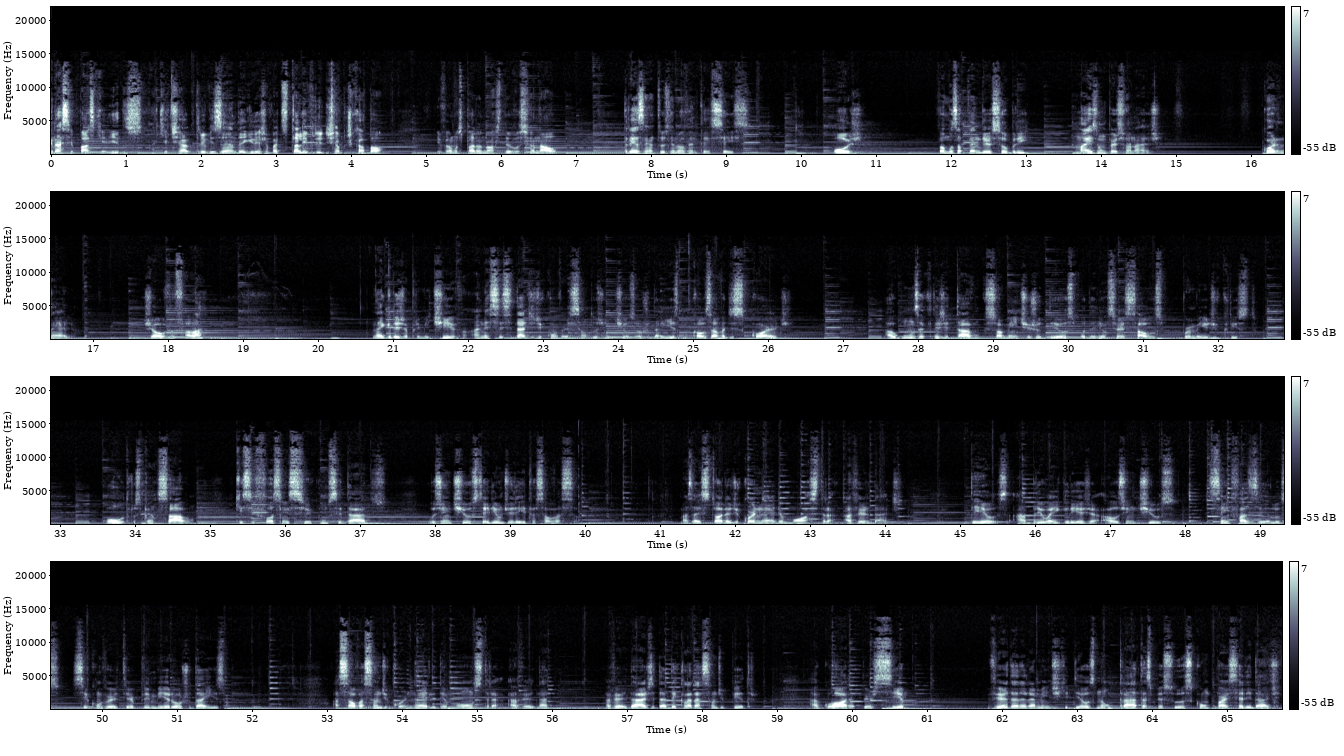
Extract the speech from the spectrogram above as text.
Graça e paz, queridos. Aqui é Tiago Trevisan, da Igreja Batista Livre de Jabuticabal. E vamos para o nosso devocional 396. Hoje, vamos aprender sobre mais um personagem. Cornélio. Já ouviu falar? Na igreja primitiva, a necessidade de conversão dos gentios ao judaísmo causava discórdia Alguns acreditavam que somente judeus poderiam ser salvos por meio de Cristo. Outros pensavam que, se fossem circuncidados, os gentios teriam direito à salvação. Mas a história de Cornélio mostra a verdade. Deus abriu a igreja aos gentios, sem fazê-los se converter primeiro ao judaísmo. A salvação de Cornélio demonstra a verdade a verdade da declaração de Pedro. Agora percebo verdadeiramente que Deus não trata as pessoas com parcialidade,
